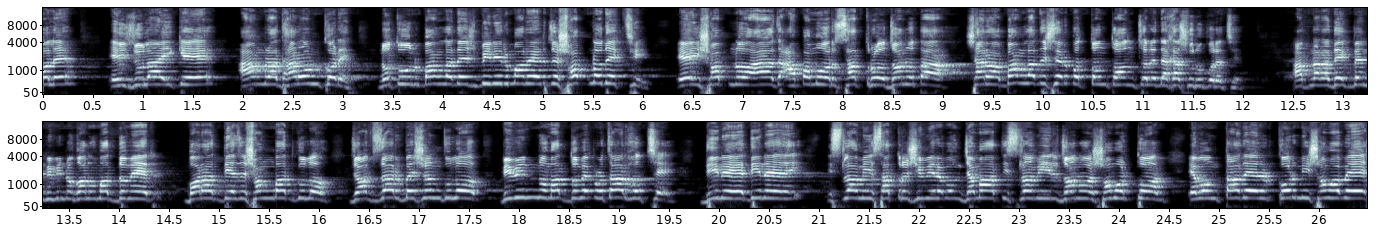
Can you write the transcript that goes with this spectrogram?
বলে, এই জুলাইকে আমরা ধারণ করে নতুন বাংলাদেশ বিনির্মাণের যে স্বপ্ন দেখছি, এই স্বপ্ন আজ আপামর ছাত্র জনতা সারা বাংলাদেশের প্রত্যন্ত অঞ্চলে দেখা শুরু করেছে। আপনারা দেখবেন বিভিন্ন গণমাধ্যমের বরাদ দিয়ে যে সংবাদগুলো, যে অবজারভেশনগুলো বিভিন্ন মাধ্যমে প্রচার হচ্ছে। দিনে দিনে ইসলামী ছাত্র শিবির এবং জামাত ইসলামীর জনসমর্থন এবং তাদের কর্মী সমাবেশ,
